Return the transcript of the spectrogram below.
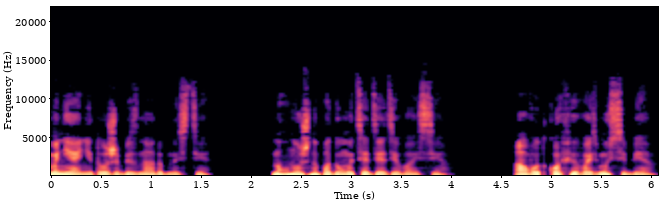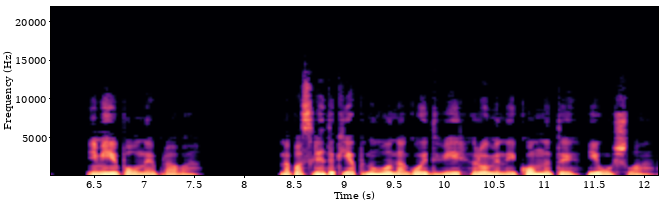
Мне они тоже без надобности. Но нужно подумать о дяде Васе. А вот кофе возьму себе, имею полное право. Напоследок я пнула ногой дверь Роминой комнаты и ушла.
